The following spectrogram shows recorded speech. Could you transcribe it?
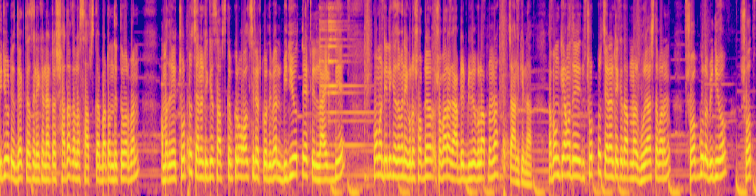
ভিডিওটি দেখতে দেখতেছেন এখানে একটা সাদা কালার সাবস্ক্রাইব বাটন দেখতে পারবেন। আমাদের এই ছোট্ট চ্যানেলটিকে সাবস্ক্রাইব করে অল সিলেক্ট করে দিবেন। ভিডিওতে একটি লাইক দিয়ে কমেন্টে লিখে যাবেন এগুলো সব সবার আগে আপডেট ভিডিওগুলো আপনারা চান কিনা। এবং কি আমাদের এই ছোট্ট চ্যানেলটিকে আপনারা ঘুরে আসতে পারেন। সবগুলো ভিডিও সত্য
